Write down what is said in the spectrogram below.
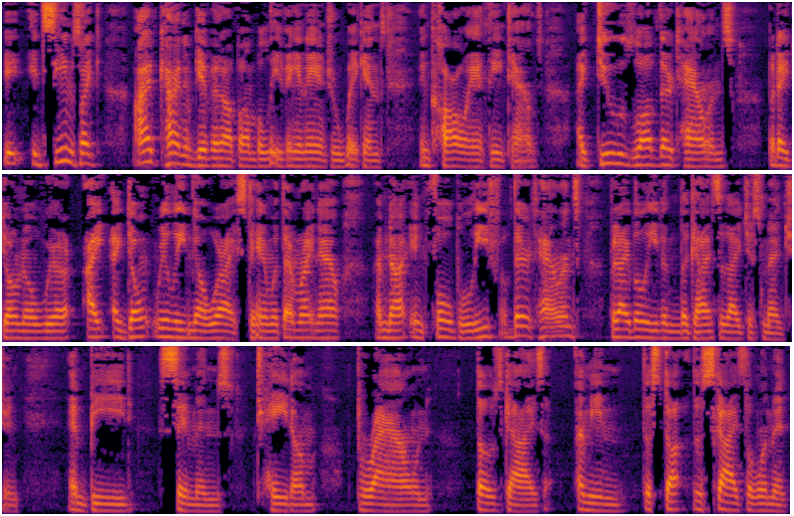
it, it seems like I've kind of given up on believing in Andrew Wiggins and Karl-Anthony Towns. I do love their talents, but I don't know where I, I don't really know where I stand with them right now. I'm not in full belief of their talents, but I believe in the guys that I just mentioned. Embiid, Simmons, Tatum, Brown, those guys. I mean, the st- the sky's the limit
